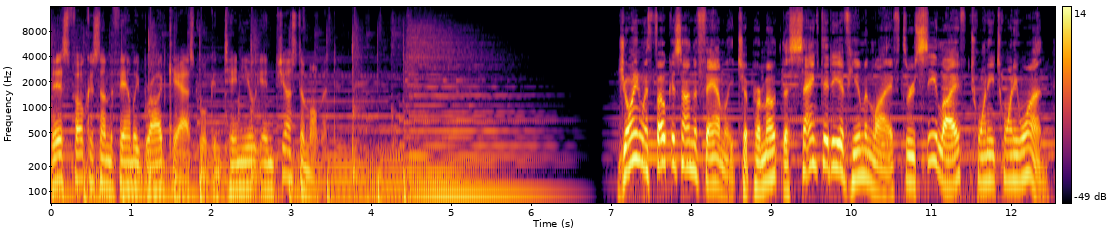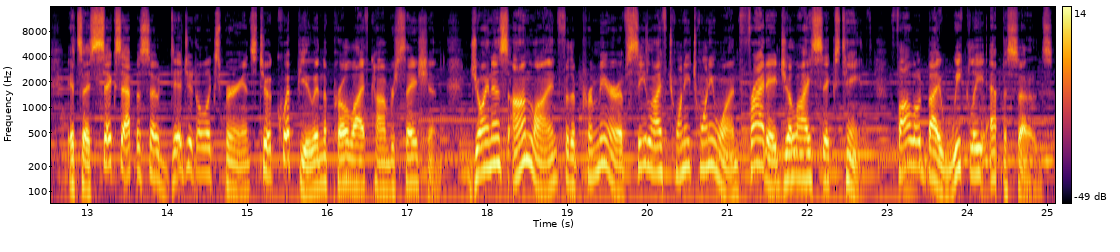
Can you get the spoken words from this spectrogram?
This Focus on the Family broadcast will continue in just a moment. Join with Focus on the Family to promote the sanctity of human life through See Life 2021. It's a six episode digital experience to equip you in the pro life conversation. Join us online for the premiere of See Life 2021 Friday, July 16th, followed by weekly episodes.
